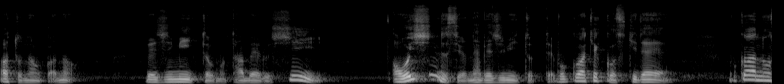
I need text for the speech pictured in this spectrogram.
あとなんかなベジミートも食べるしあ美味しいんですよねベジミートって。僕は結構好きで僕はあの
